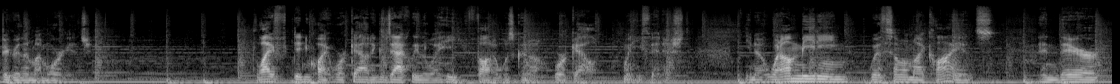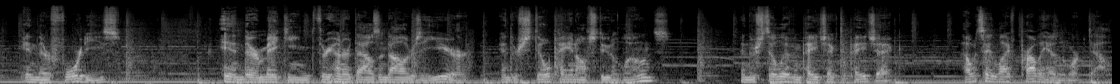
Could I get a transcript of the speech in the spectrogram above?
bigger than my mortgage life didn't quite work out exactly the way he thought it was going to work out when he finished. You know, when I'm meeting with some of my clients and they're in their 40s and they're making $300,000 a year and they're still paying off student loans and they're still living paycheck to paycheck, I would say life probably hasn't worked out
